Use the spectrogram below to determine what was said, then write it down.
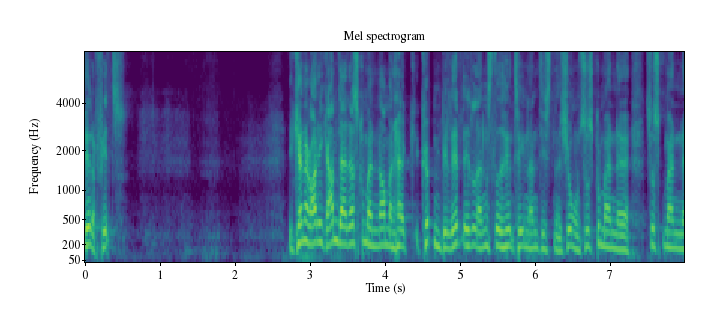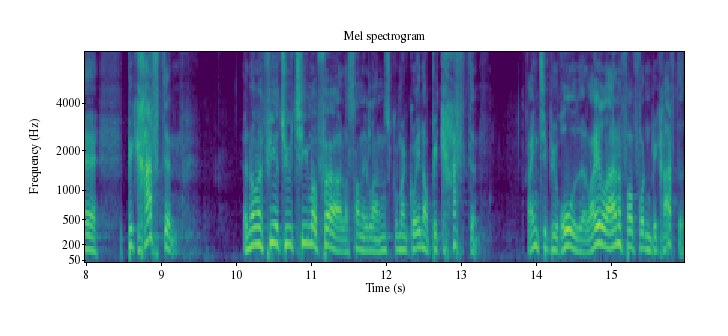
Det er da fedt. I kender godt, i gamle dage, der skulle man, når man havde købt en billet et eller andet sted hen til en eller anden destination, så skulle man, øh, så skulle man øh, bekræfte den. Ja, noget med 24 timer før, eller sådan et eller andet, skulle man gå ind og bekræfte den. Ring til byrådet, eller et eller andet, for at få den bekræftet.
